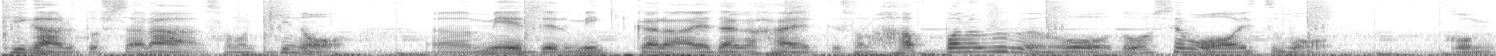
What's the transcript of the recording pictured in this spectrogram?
木があるとしたらその木の見えてる幹から枝が生えてその葉っぱの部分をどうしてもいつもこう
